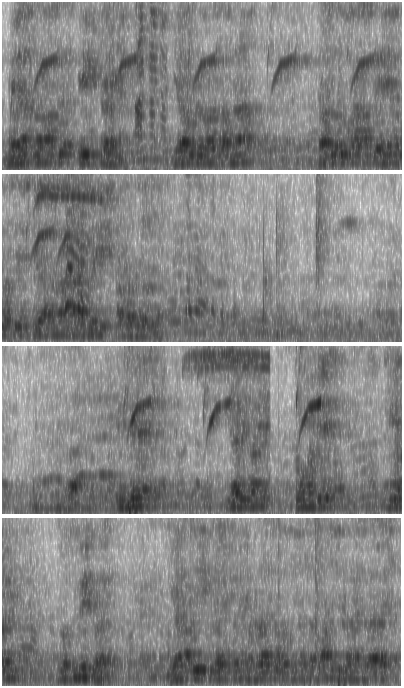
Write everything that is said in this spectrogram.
मैदान क्रमांक एक साठी यापुढे हा सामना संत तुकाराम देहे वर्सेस जयराम नागरी आवाज़ इथे या ठिकाणी तो म्हणजे किरण सोसवीकर यांना देखील या ठिकाणी मंडळाच्या वतीने सन्मानित करण्यात येणार आहे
